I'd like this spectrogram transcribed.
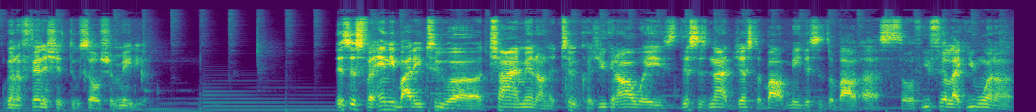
We're gonna finish it through social media this is for anybody to uh, chime in on it too, because you can always. This is not just about me. This is about us. So if you feel like you want a,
